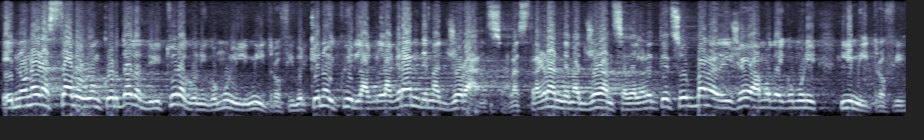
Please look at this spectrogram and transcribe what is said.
e non era stato concordato addirittura con i comuni limitrofi, perché noi qui la, la grande maggioranza, la stragrande maggioranza della lentezza urbana la ricevevamo dai comuni limitrofi.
